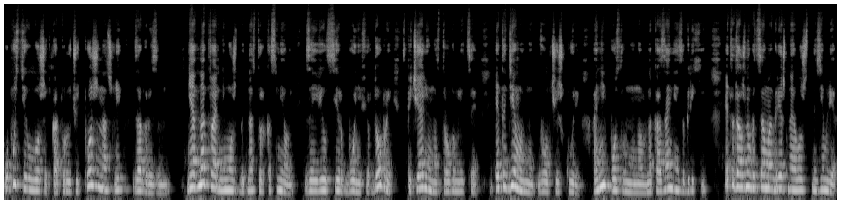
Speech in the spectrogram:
упустил лошадь, которую чуть позже нашли загрызанной. Ни одна тварь не может быть настолько смелой, заявил сир Бонифер Добрый с печалью на строгом лице. Это демоны в волчьей шкуре. Они посланы нам в наказание за грехи. Это должно быть самая грешная лошадь на земле,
